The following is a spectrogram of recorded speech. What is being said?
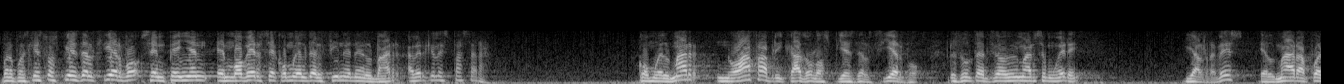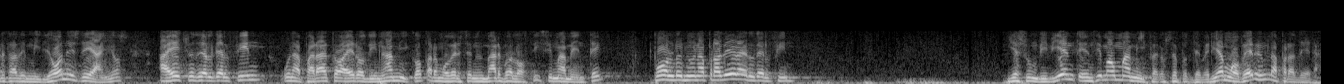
Bueno, pues que estos pies del ciervo se empeñen en moverse como el delfín en el mar, a ver qué les pasará. Como el mar no ha fabricado los pies del ciervo, resulta que el ciervo del mar se muere. Y al revés, el mar a fuerza de millones de años ha hecho del delfín un aparato aerodinámico para moverse en el mar velocísimamente. Ponlo en una pradera el delfín. Y es un viviente, encima un mamífero, se debería mover en la pradera.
